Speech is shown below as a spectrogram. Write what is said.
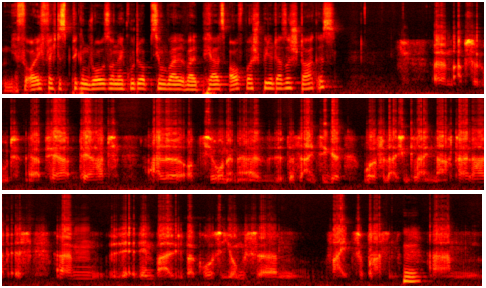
ja, für euch vielleicht das Pick and Roll so eine gute Option, weil, weil Per als Aufbauspieler da so stark ist? Einzige, wo er vielleicht einen Nachteil hat, ist, ähm, den Ball über große Jungs ähm, weit zu passen. Mhm. Ähm,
